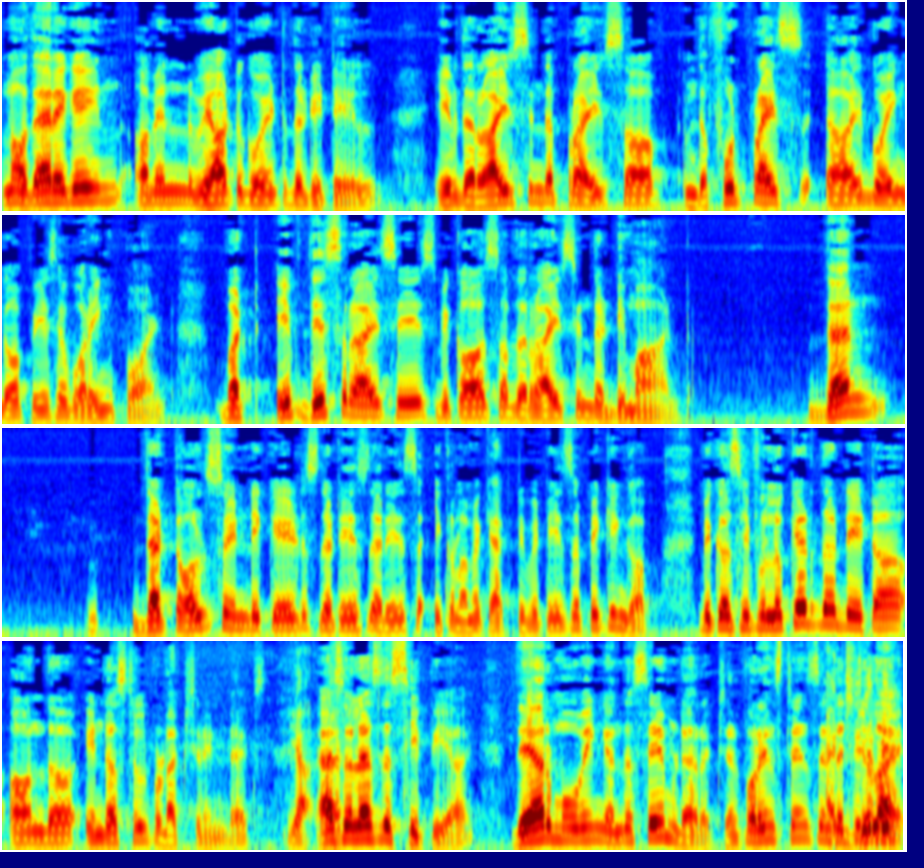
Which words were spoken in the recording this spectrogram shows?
No, there again, I mean, we have to go into the detail. If the rise in the price of the food price uh, going up is a worrying point, but if this rise is because of the rise in the demand, then that also indicates that is there is economic activity is picking up. Because if you look at the data on the industrial production index yeah, as well as the CPI they are moving in the same direction. For instance in the July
